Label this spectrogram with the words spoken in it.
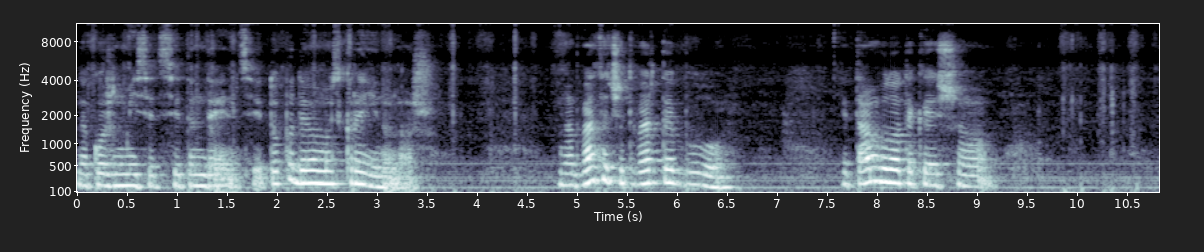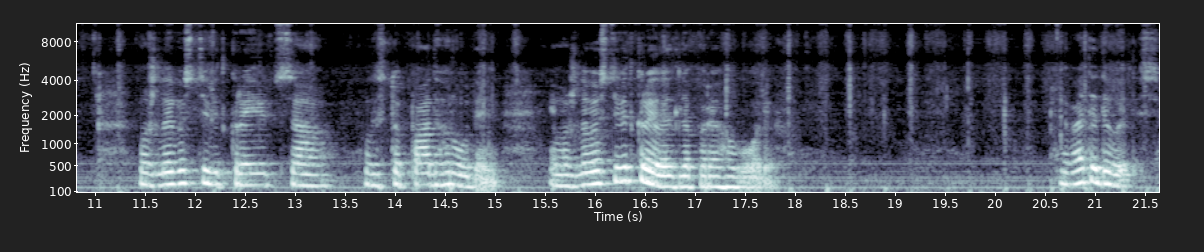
На кожен місяць ці тенденції, то подивимось країну нашу. На 24 було. І там було таке, що можливості відкриються листопад-грудень. І можливості відкрились для переговорів. Давайте дивитись.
